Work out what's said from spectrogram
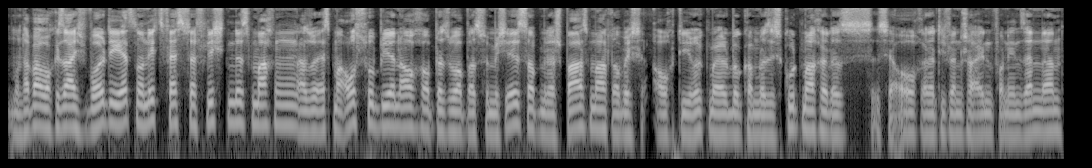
Und habe aber auch gesagt, ich wollte jetzt noch nichts fest Verpflichtendes machen, also erstmal ausprobieren auch, ob das überhaupt was für mich ist, ob mir das Spaß macht, ob ich auch die Rückmeldung bekomme, dass ich es gut mache. Das ist ja auch relativ entscheidend von den Sendern.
